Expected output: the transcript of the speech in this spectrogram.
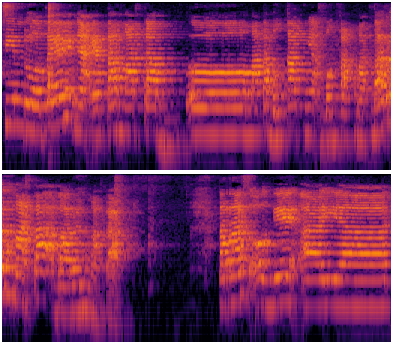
Cindul teh mata e, mata bengkaknya bengkak mata bareng mata bareng mata. Teras oge ayat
